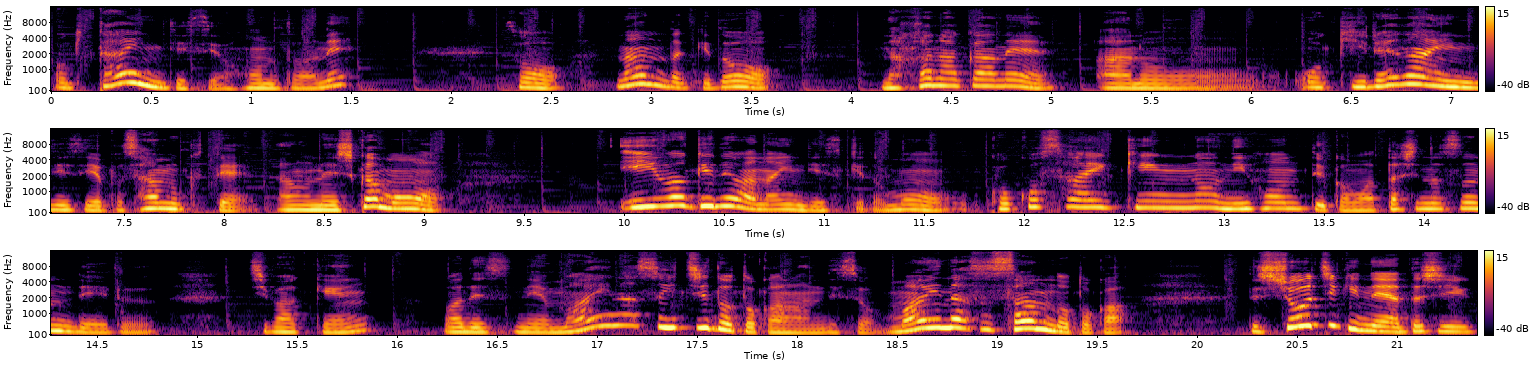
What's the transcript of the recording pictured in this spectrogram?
起きたいんですよ、本当はね。そう。なんだけど、なかなかね、あの起きれないんですよ、やっぱ寒くて。あのね、しかも、言い訳ではないんですけども、ここ最近の日本っていうか私の住んでいる千葉県はですね、マイナス1度とかなんですよ。マイナス3度とか。で正直ね私、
